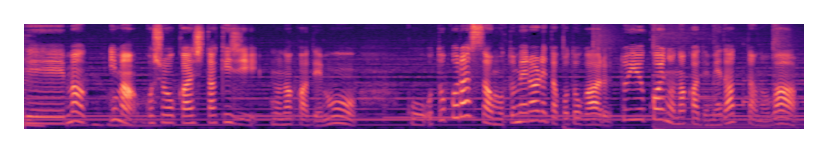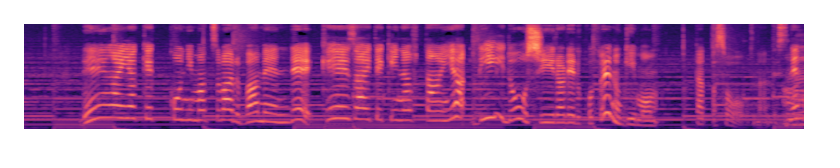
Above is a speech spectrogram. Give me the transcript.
でまあ今ご紹介した記事の中でもこう男らしさを求められたことがあるという声の中で目立ったのは恋愛や結婚にまつわる場面で経済的な負担やリードを強いられることへの疑問だったそうなんですね。うん。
